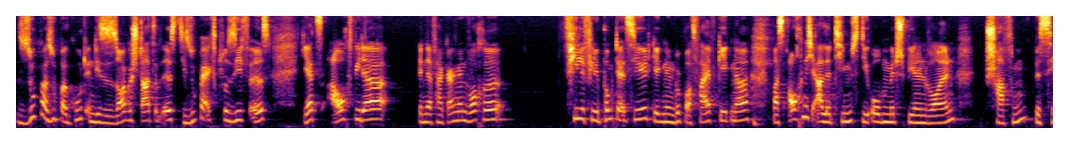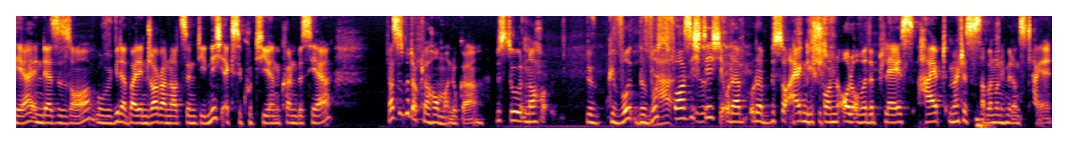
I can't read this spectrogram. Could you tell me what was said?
super, super gut in die Saison gestartet ist, die super explosiv ist, jetzt auch wieder in der vergangenen Woche viele, viele Punkte erzielt gegen den Group of Five Gegner, was auch nicht alle Teams, die oben mitspielen wollen, schaffen bisher in der Saison, wo wir wieder bei den Juggernauts sind, die nicht exekutieren können bisher. Was ist mit Oklahoma, Luca? Bist du noch be bewusst ja, vorsichtig also, oder, oder bist du eigentlich schon all over the place hyped, möchtest es aber noch nicht mit uns teilen?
